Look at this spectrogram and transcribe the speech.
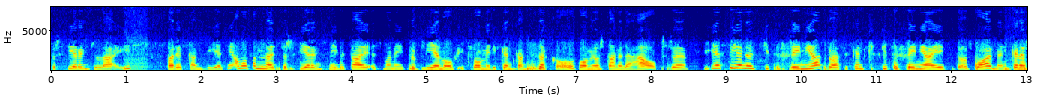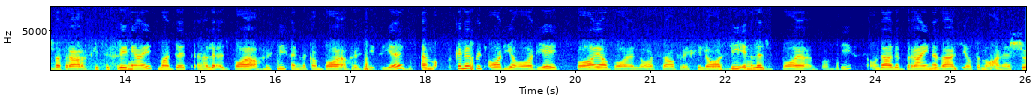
versterings lys wat dit kan wees. Nie almal van hulle is versteurings nie. Party is maar net probleme of iets waarmee die kind kan sukkel, waarmee ons dan hulle help. So die eerste een is skizofrenia. So as 'n kind skizofrenia het, daar's baie min kinders wat regtig skizofrenia het, maar dit hulle is baie aggressief en hulle kan baie aggressief wees. Ehm um, kinders met ADHD het baie baie lae selfregulasie en hulle is baie impulsief omdat hulle breine werk heeltemal anders. So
